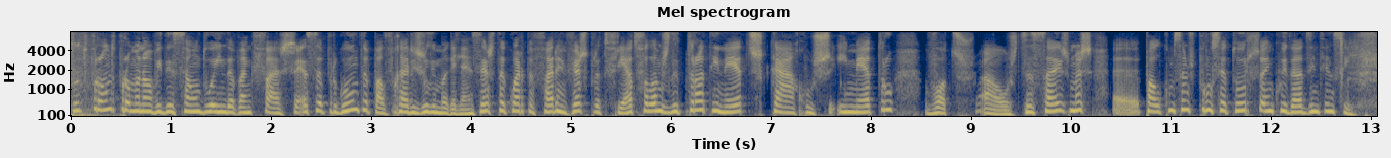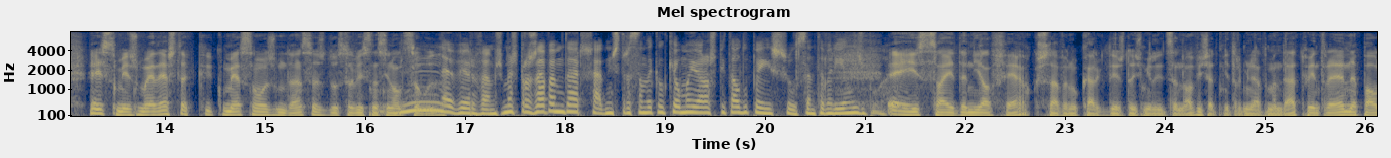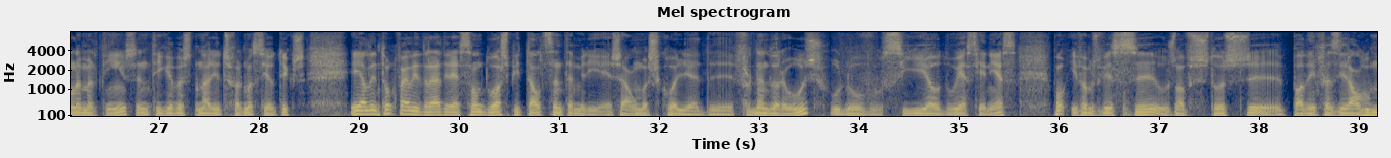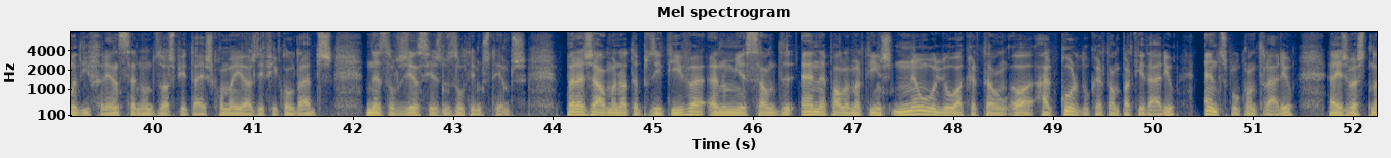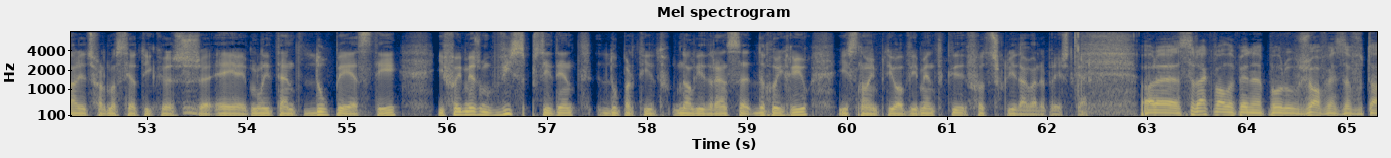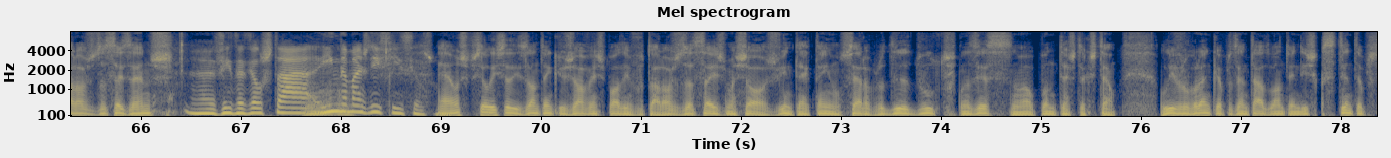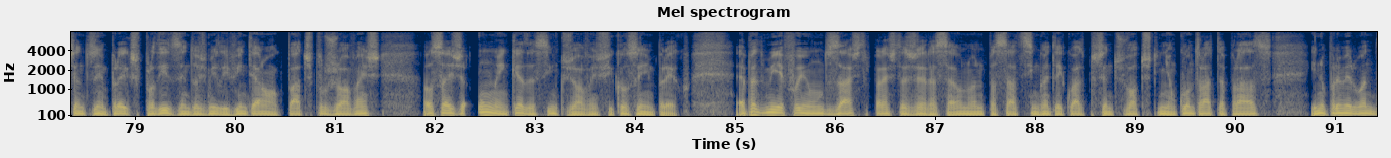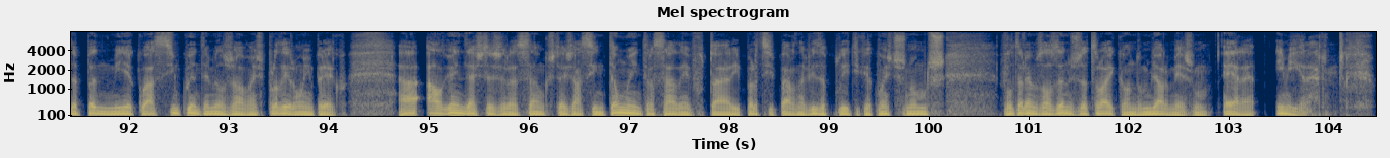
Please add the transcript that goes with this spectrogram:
Tudo pronto para uma nova edição do Ainda Bem que Faz. Essa pergunta, Paulo Ferreira e Júlio Magalhães. Esta quarta-feira, em véspera de feriado, falamos de trotinetes, carros e metro. Votos aos 16, mas, uh, Paulo, começamos por um setor em cuidados intensivos. É isso mesmo, é desta que começam as mudanças do Serviço Nacional de Saúde. Hum, a ver, vamos, mas para já vai mudar a administração daquele que é o maior hospital do país, o Santa Maria em Lisboa. É isso, sai Daniel Ferro, que estava no cargo desde 2019 e já tinha terminado o mandato, entra Ana Paula Martins, antiga bastonária dos farmacêuticos. É ela então que vai liderar direção do Hospital de Santa Maria. Já uma escolha de Fernando Araújo, o novo CEO do SNS. Bom, e vamos ver se os novos gestores eh, podem fazer alguma diferença num dos hospitais com maiores dificuldades nas urgências nos últimos tempos. Para já, uma nota positiva: a nomeação de Ana Paula Martins não olhou à, cartão, à cor do cartão partidário, antes pelo contrário. A ex-bastonária dos farmacêuticos eh, é militante do PST e foi mesmo vice-presidente do partido na liderança de Rui Rio. Isso não impediu, obviamente, que fosse escolhida agora para este cargo. Ora, será que vale a pena pôr os jovens a votar aos 16 anos? A vida deles está ainda mais difícil. É, um especialista diz ontem que os jovens podem votar aos 16, mas só aos 20 é que têm um cérebro de adulto, mas esse não é o ponto desta questão. O livro branco apresentado ontem diz que 70% dos empregos perdidos em 2020 eram ocupados por jovens, ou seja, um em cada cinco jovens ficou sem emprego. A pandemia foi um desastre para esta geração. No ano passado, 54% dos votos tinham contrato a prazo e no primeiro ano da pandemia, quase 50 mil jovens perderam o emprego. Há alguém desta geração que esteja assim tão interessado em votar e participar na vida política com estes números? Voltaremos aos anos da Troika, onde o melhor mesmo era emigrar.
